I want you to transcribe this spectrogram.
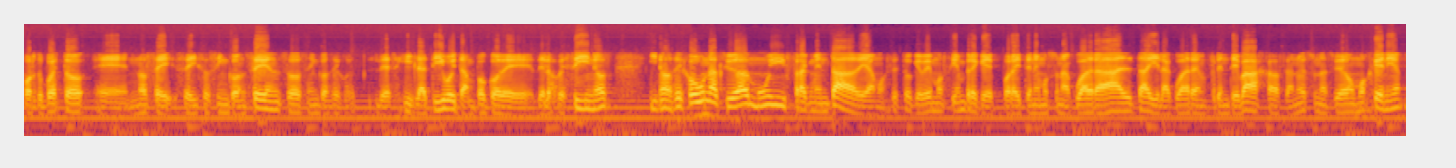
por supuesto, eh, no se, se, hizo sin consenso, sin consejo legislativo y tampoco de, los vecinos, y nos dejó una ciudad muy fragmentada, digamos, esto que vemos siempre que por ahí tenemos una cuadra alta y la cuadra enfrente baja, o sea, no es una ciudad homogénea,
